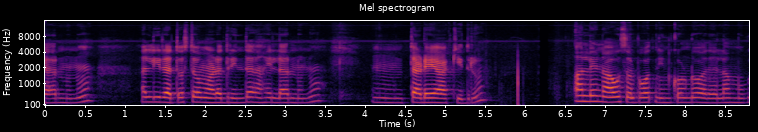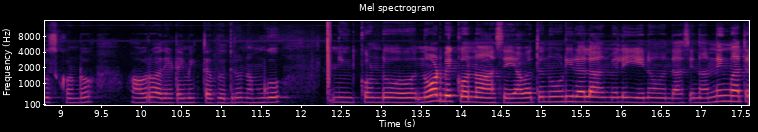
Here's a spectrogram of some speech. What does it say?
ಯಾರನ್ನೂ. ಅಲ್ಲಿ ರಥೋತ್ಸವ ಮಾಡೋದ್ರಿಂದ ಎಲ್ಲರನ್ನೂ ತಡೆ ಹಾಕಿದ್ರು. ಅಲ್ಲೇ ನಾವು ಸ್ವಲ್ಪ ಹೊತ್ತು ನಿಂತ್ಕೊಂಡು ಅದೆಲ್ಲ ಮುಗಿಸ್ಕೊಂಡು, ಅವರು ಅದೇ ಟೈಮಿಗೆ ತೆಗೆದ್ರು. ನಮಗೂ ನಿಂತ್ಕೊಂಡು ನೋಡಬೇಕು ಅನ್ನೋ ಆಸೆ, ಯಾವತ್ತೂ ನೋಡಿರಲ್ಲ ಅಂದಮೇಲೆ ಏನೋ ಒಂದು ಆಸೆ. ನನಗೆ ಮಾತ್ರ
